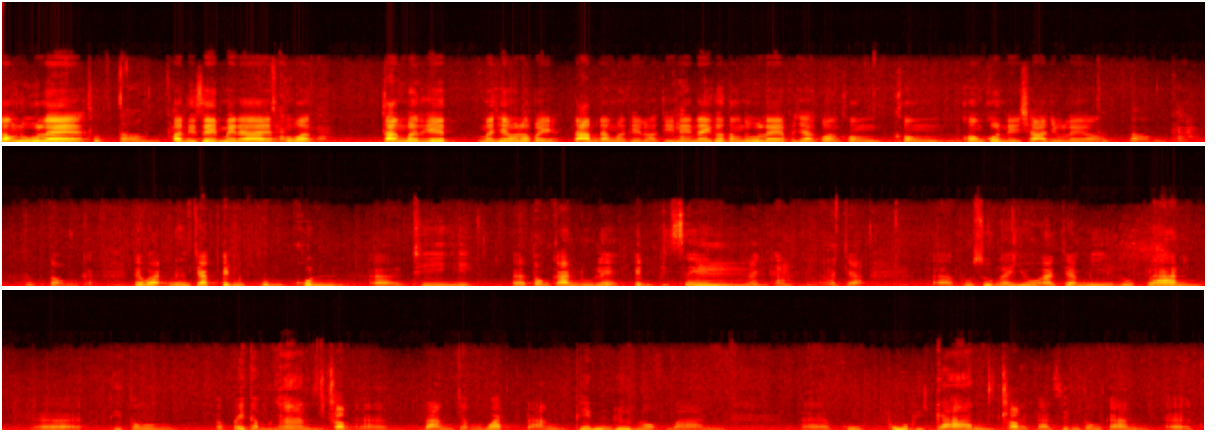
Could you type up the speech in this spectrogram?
ต้องดูแลถูกต้องปฏิเสธไม่ได้ใช่เพราะว่าค่ะต่างประเทศไม่ใช่ว่าเราไปตามต่างประเทศบางทีในในก็ต้องดูแลประชากรของของของคนในชาติอยู่แล้วถูกต้องค่ะถูกต้องค่ะแต่ว่าเนื่องจากเป็นกลุ่มคนเอ่อที่เอ่อต้องการดูแลเป็นพิเศษอืมนะคะอาจจะเอ่อ ผู้สูงอายุอาจจะมีลูกหล้านเอ่อที่ต้องไปทำงานครับเอ่อต่างจังหวัดต่างทิ้นหรือนอกบ้านเอ่อผู้ผู้พิการครับนะคะซึ่งต้องการเอ่อค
